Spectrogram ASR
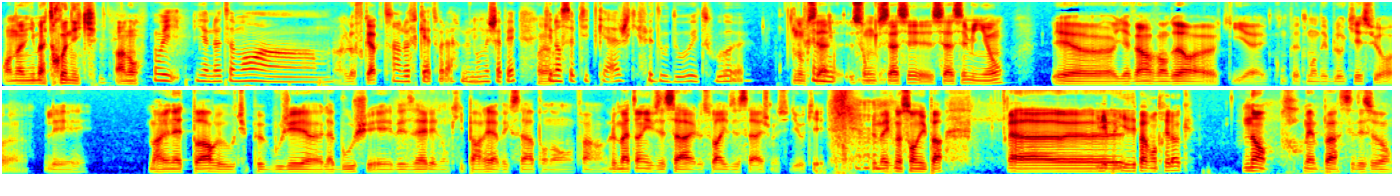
en, animatronique. Pardon. Oui, il y a notamment un. Un Love Cat. Un Love Cat, voilà, le nom mm. m'échappait. Qui est dans sa petite cage, qui fait dodo et tout. donc c'est assez, assez mignon. Et il y avait un vendeur qui est complètement débloqué sur les marionnette porc où tu peux bouger euh, la bouche et les ailes et donc il parlait avec ça pendant enfin le matin il faisait ça et le soir il faisait ça et je me suis dit ok le mec ne s'ennuie pas euh... il n'était pas ventriloque non même pas c'est décevant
